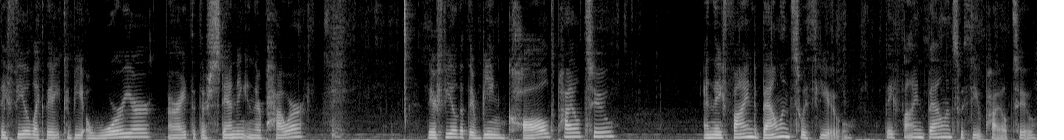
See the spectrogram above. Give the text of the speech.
They feel like they could be a warrior, all right, that they're standing in their power. They feel that they're being called, pile two, and they find balance with you. They find balance with you, pile two.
